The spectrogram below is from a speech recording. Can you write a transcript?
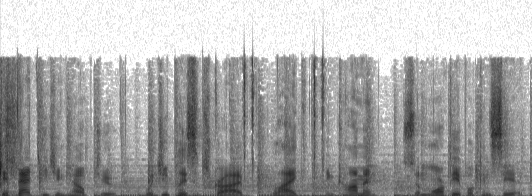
If that teaching helped you, would you please subscribe, like, and comment so more people can see it?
